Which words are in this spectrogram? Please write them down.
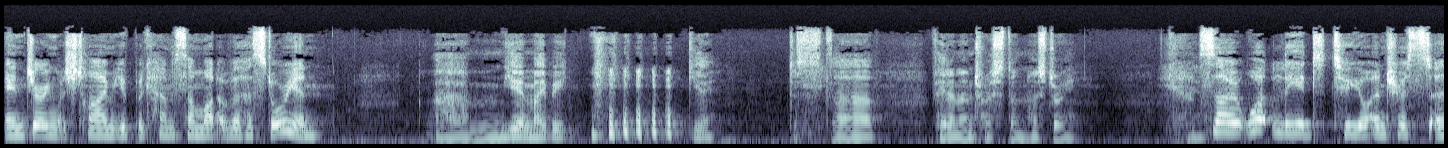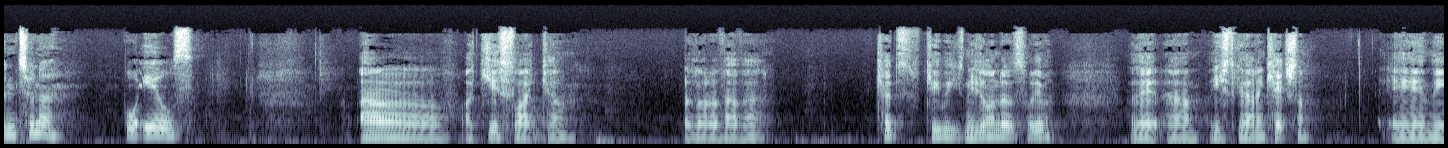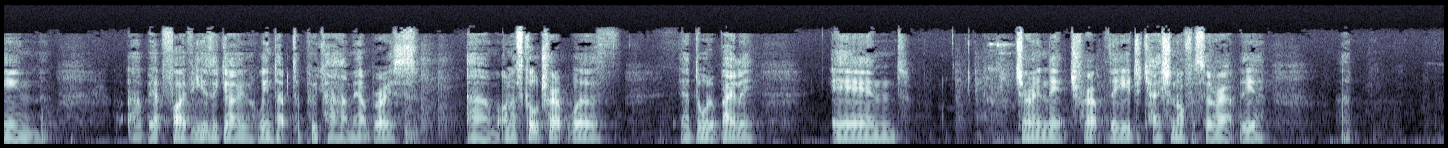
and during which time you've become somewhat of a historian. Um, yeah, maybe. yeah. Just uh, had an interest in history. So, what led to your interest in tuna or eels? Oh, I guess like um, a lot of other kids, Kiwis, New Zealanders, whatever, that um, used to go out and catch them. And then uh, about five years ago, went up to Pukaha, Mount Bruce, um, on a school trip with our daughter Bailey. And during that trip, the education officer out there uh,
